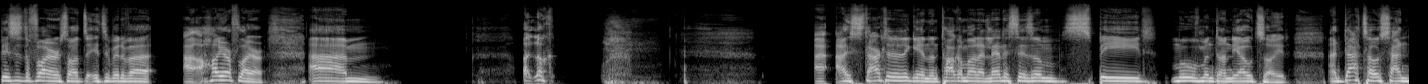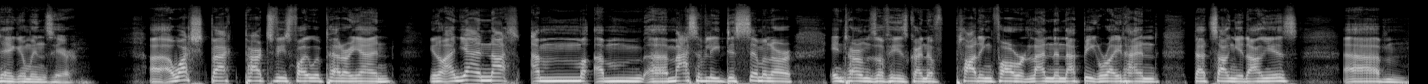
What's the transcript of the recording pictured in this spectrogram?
this is the flyer, so it's, it's a bit of a, a higher flyer. Um, uh, look, I started it again and talking about athleticism, speed, movement on the outside, and that's how Sandhagen wins here. Uh, I watched back parts of his fight with Petr Yan, you know, and Yan not a, a, a massively dissimilar in terms of his kind of plodding forward, landing that big right hand that Song Yadong is. Um,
